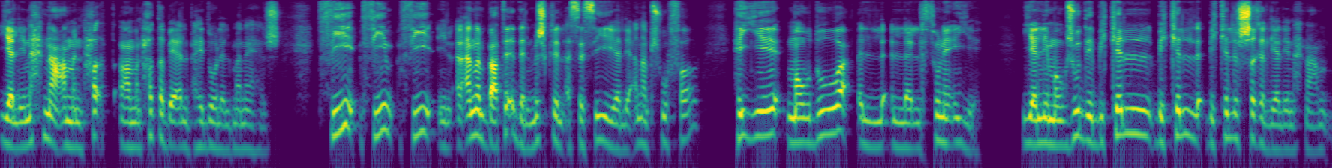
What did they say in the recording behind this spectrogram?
يلي نحن عم نحط عم نحطها بقلب هدول المناهج. في في في أنا بعتقد المشكلة الأساسية يلي أنا بشوفها هي موضوع الثنائية يلي موجودة بكل بكل بكل الشغل يلي نحن عم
